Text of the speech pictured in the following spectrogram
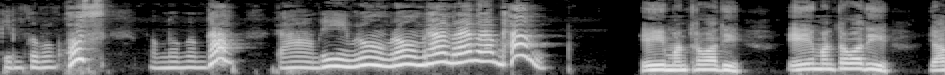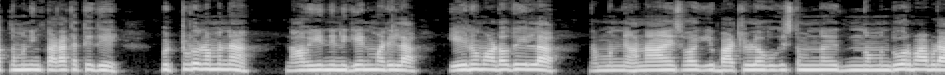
ಕಿಮ್ ಕಮ್ ಹೊಸ್. ಹಮ್ ಡುಮ್ ಡುಮ್ ಢಾಮ್ ರಾಮ್ ರೀಮ್, ರೋಮ್ ರೋಮ್, ರಾಮ್ ರಾಮ್ ರಾಮ್ ಢಾಮ್ ಏ ಮಂತ್ರವಾದಿ ಏ ಮಂತ್ರವಾದಿ. ಯಾಕೆ ನಮ್ಮನ್ನ ಹಿಂಗ್ ಕಾಡಕತ್ತಿದಿ? ಬಿಟ್ಬಿಡು ನಮ್ಮನ್ನ. ನಾವ್ ಏನ್ ನಿನಗೇನ್ ಮಾಡಿಲ್ಲ? ಏನು ಮಾಡೋದು ಇಲ್ಲ. ನಮ್ಮನ್ನ ಅನಾಯಸವಾಗಿ ಬಾಟ್ಲಿ ಒಳಗೆ ನಮ್ಮ ದೂರ ಮಾಡ್ಬಿಡ.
